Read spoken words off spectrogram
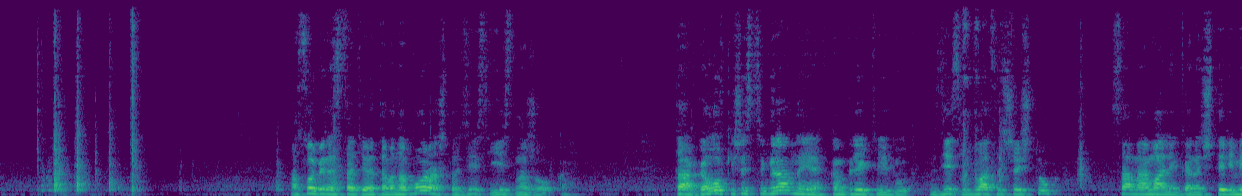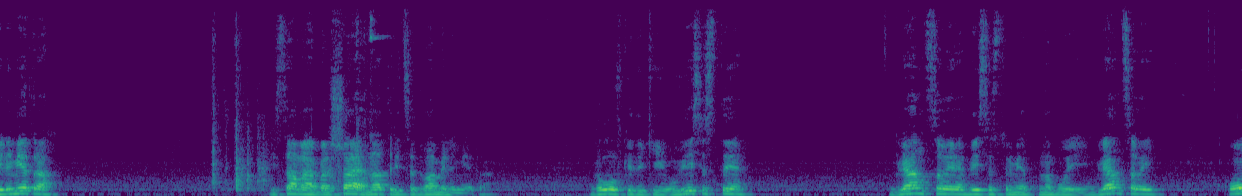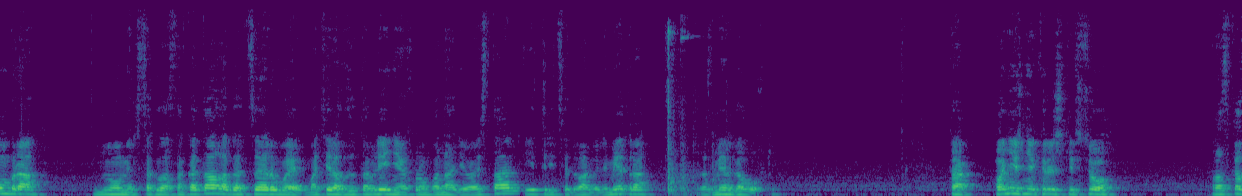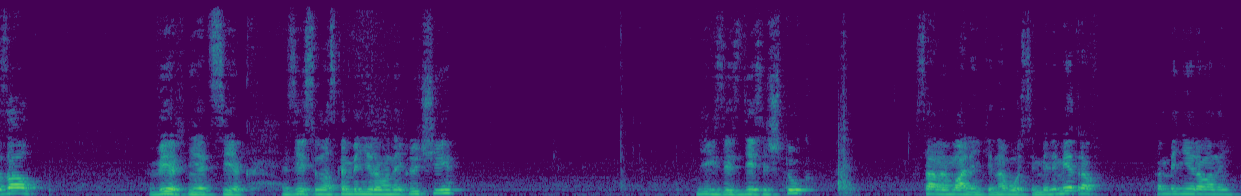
Особенность, кстати, этого набора, что здесь есть ножовка. Так, головки шестигранные в комплекте идут. Здесь их 26 штук. Самая маленькая на 4 миллиметра. И самая большая на 32 миллиметра. Головки такие увесистые. Глянцевые. Весь инструмент в наборе глянцевый. Омбра. Номер согласно каталога CRV. Материал изготовления хромванадиевая сталь и 32 миллиметра размер головки. Так, по нижней крышке все рассказал. Верхний отсек. Здесь у нас комбинированные ключи. Их здесь 10 штук. Самый маленький на 8 миллиметров комбинированный.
